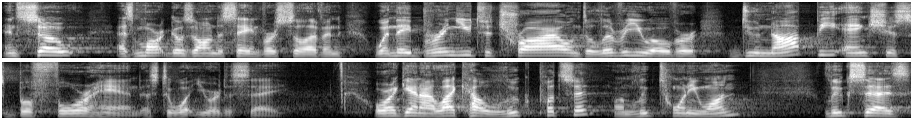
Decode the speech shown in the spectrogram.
And so as Mark goes on to say in verse 11, when they bring you to trial and deliver you over, do not be anxious beforehand as to what you are to say. Or again, I like how Luke puts it on Luke 21. Luke says,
